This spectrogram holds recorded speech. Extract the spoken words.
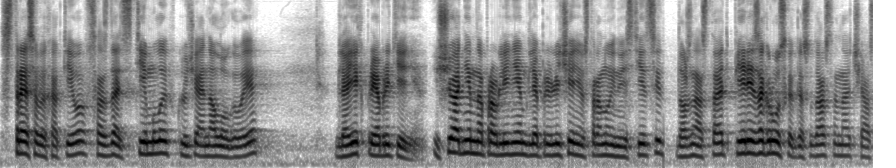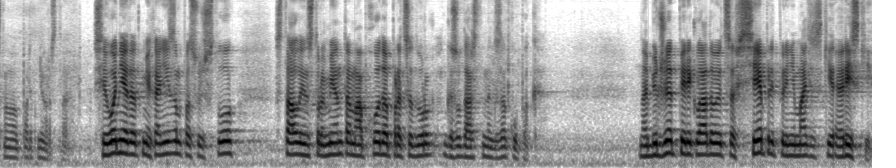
стрессовых активов, создать стимулы, включая налоговые – для их приобретения. Еще одним направлением для привлечения в страну инвестиций должна стать перезагрузка государственно-частного партнерства. Сегодня этот механизм по существу стал инструментом обхода процедур государственных закупок. На бюджет перекладываются все предпринимательские риски.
